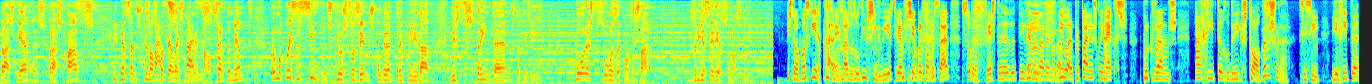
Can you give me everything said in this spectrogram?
Para as guerras, para as pazes, e pensamos que As o nosso pazes, papel é fundamental. pazes. Certamente, para uma coisa simples que hoje fazemos com grande tranquilidade nestes 30 anos da TVI: pôr as pessoas a conversar. Deveria ser esse o nosso caminho. E estão a conseguir, reparem, nós nos últimos cinco dias estivemos sempre a conversar sobre a festa da TV. É verdade, é verdade. E agora, preparem os Kleenexes, porque vamos à Rita Rodrigues Talks. Vamos chorar. Sim, sim. E a Rita,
